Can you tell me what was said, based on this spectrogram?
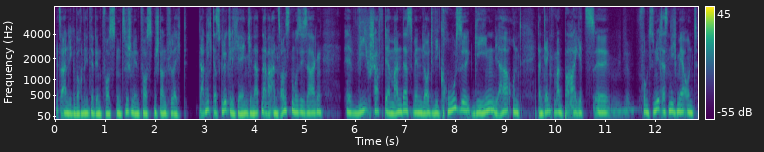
jetzt einige Wochen hinter den Pfosten, zwischen den Pfosten stand, vielleicht da nicht das glückliche Händchen hatten. Aber ansonsten muss ich sagen, äh, wie schafft der Mann das, wenn Leute wie Kruse gehen, ja, und dann denkt man, bah, jetzt äh, funktioniert das nicht mehr und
